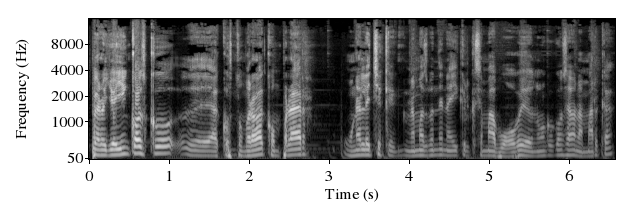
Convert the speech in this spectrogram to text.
Pero yo ahí en Costco eh, acostumbraba a comprar una leche que nada más venden ahí, creo que se llama Bobe, o no me acuerdo cómo se llama la marca.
